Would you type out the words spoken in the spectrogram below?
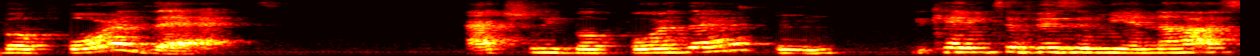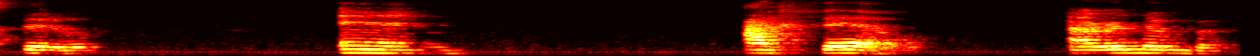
Before that, actually, before that, mm-hmm. you came to visit me in the hospital and I fell. I remember.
